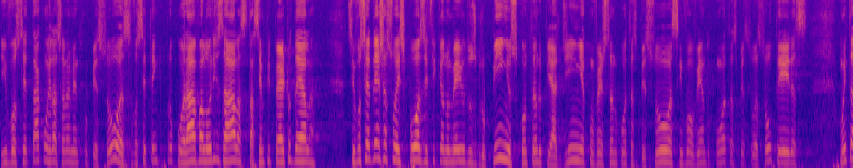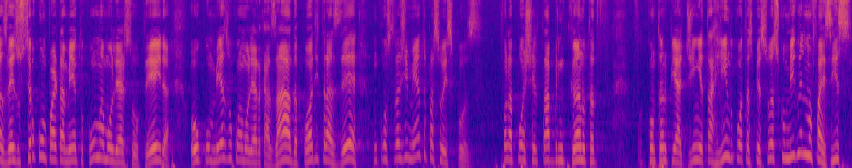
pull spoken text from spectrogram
e você está com relacionamento com pessoas, você tem que procurar valorizá-las, estar sempre perto dela. Se você deixa a sua esposa e fica no meio dos grupinhos, contando piadinha, conversando com outras pessoas, se envolvendo com outras pessoas solteiras, muitas vezes o seu comportamento com uma mulher solteira, ou com, mesmo com uma mulher casada, pode trazer um constrangimento para sua esposa. Fala, poxa, ele está brincando, está contando piadinha, está rindo com outras pessoas, comigo ele não faz isso.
